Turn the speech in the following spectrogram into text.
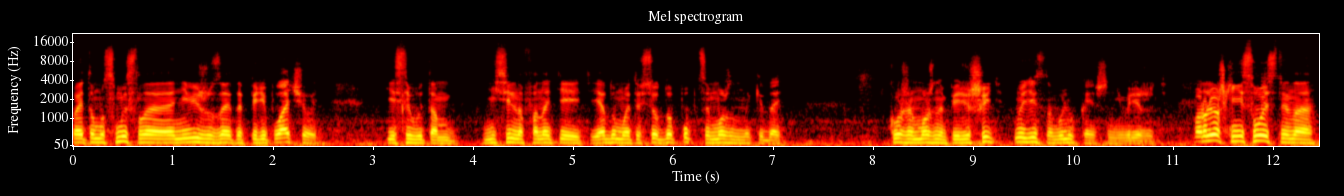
Поэтому смысла не вижу за это переплачивать, если вы там не сильно фанатеете. Я думаю, это все доп. опции можно накидать. Кожей можно перешить. Ну, единственное, вы люк, конечно, не врежете. По рулежке не свойственно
